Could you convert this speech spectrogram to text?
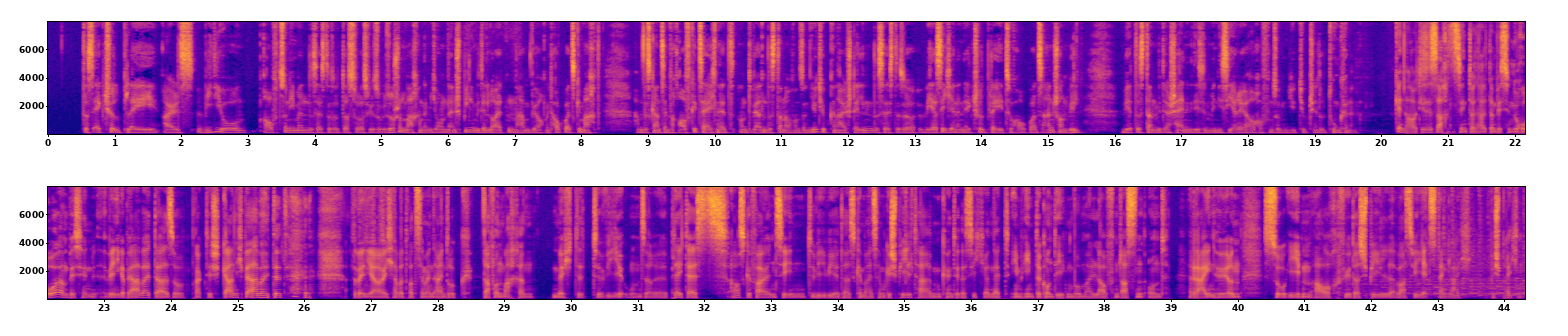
das Actual Play als Video aufzunehmen. Das heißt also das, was wir sowieso schon machen, nämlich online spielen mit den Leuten, haben wir auch mit Hogwarts gemacht, haben das Ganze einfach aufgezeichnet und werden das dann auf unseren YouTube-Kanal stellen. Das heißt also, wer sich einen Actual Play zu Hogwarts anschauen will, wird das dann mit Erscheinen dieser Miniserie auch auf unserem YouTube-Channel tun können. Genau, diese Sachen sind dann halt ein bisschen roher, ein bisschen weniger bearbeitet, also praktisch gar nicht bearbeitet. Wenn ihr euch aber trotzdem einen Eindruck davon machen möchtet, wie unsere Playtests ausgefallen sind, wie wir das gemeinsam gespielt haben, könnt ihr das sicher nett im Hintergrund irgendwo mal laufen lassen und reinhören, so eben auch für das Spiel, was wir jetzt dann gleich besprechen.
